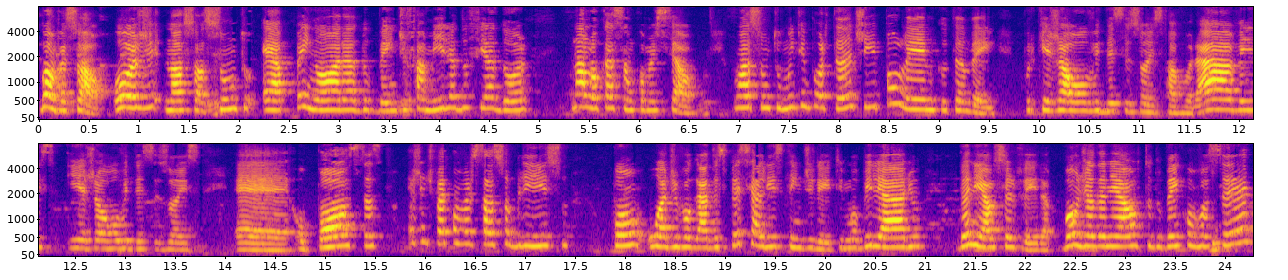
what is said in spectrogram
Bom, pessoal, hoje nosso assunto é a penhora do bem de família do fiador na locação comercial. Um assunto muito importante e polêmico também, porque já houve decisões favoráveis e já houve decisões é, opostas. E a gente vai conversar sobre isso com o advogado especialista em direito imobiliário, Daniel Cerveira. Bom dia, Daniel, tudo bem com você?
